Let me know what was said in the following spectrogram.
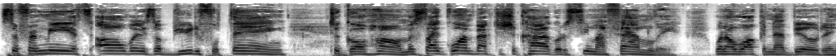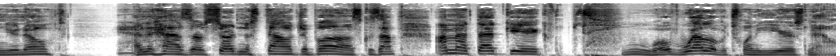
So for me, it's always a beautiful thing to go home. It's like going back to Chicago to see my family when I walk in that building, you know. And it has a certain nostalgia buzz because I'm I'm at that gig ooh, well over 20 years now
